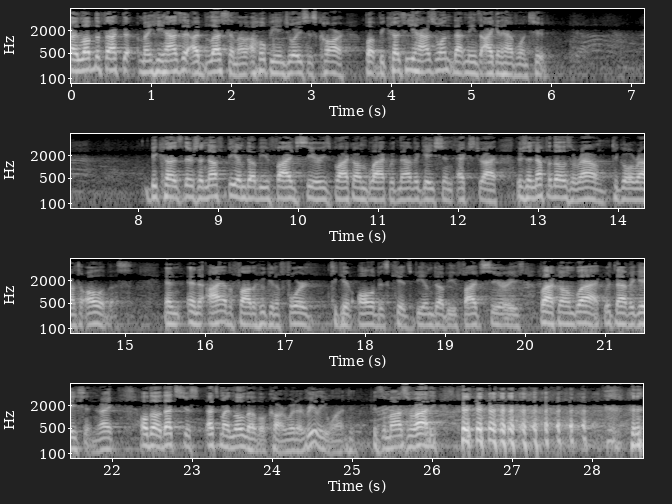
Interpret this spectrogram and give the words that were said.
I love the fact that my, he has it. I bless him. I, I hope he enjoys his car. But because he has one, that means I can have one too. Because there's enough BMW 5 Series black on black with navigation X drive. There's enough of those around to go around to all of us. And, and I have a father who can afford to give all of his kids BMW 5 Series, black on black with navigation, right? Although that's just, that's my low level car. What I really want is a Maserati.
